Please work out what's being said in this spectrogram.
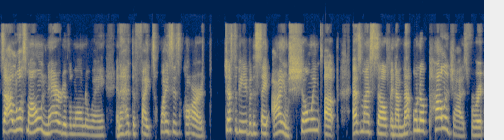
So I lost my own narrative along the way and I had to fight twice as hard just to be able to say, I am showing up as myself and I'm not going to apologize for it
